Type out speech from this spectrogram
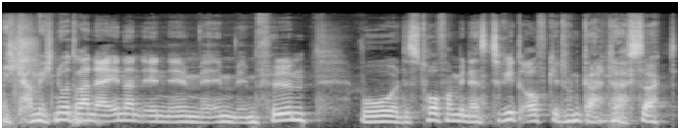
Ich kann mich nur daran erinnern, in, im, im, im Film, wo das Tor von Minas Tirith aufgeht und Gandalf sagt,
